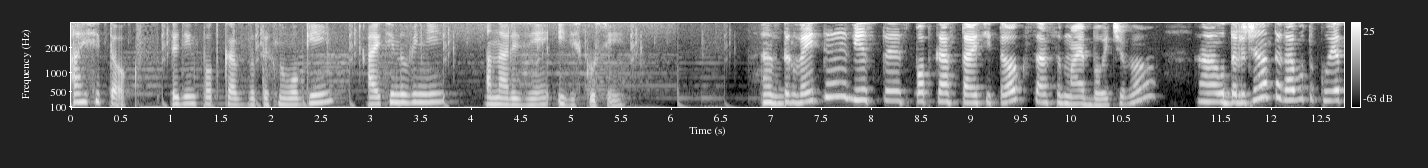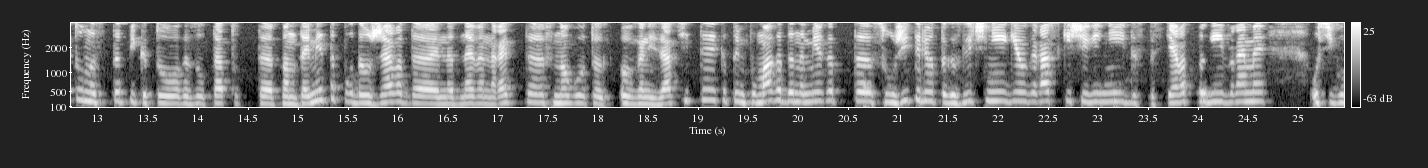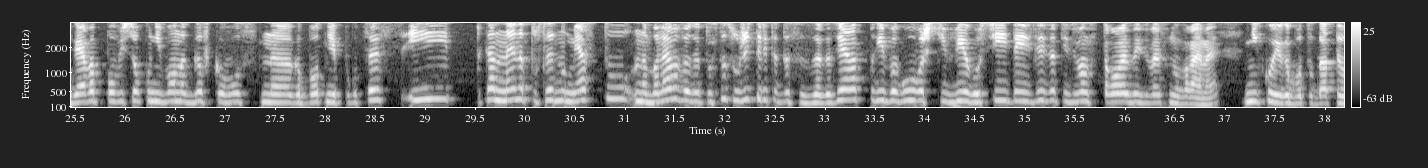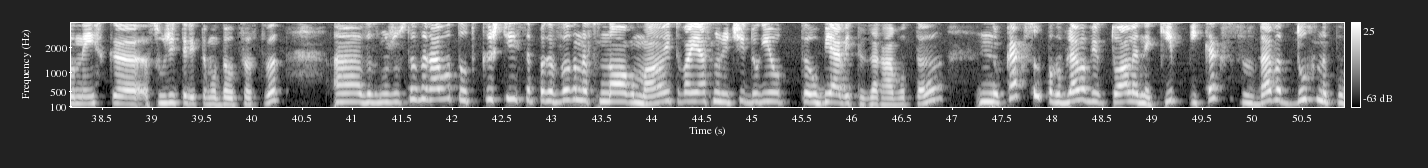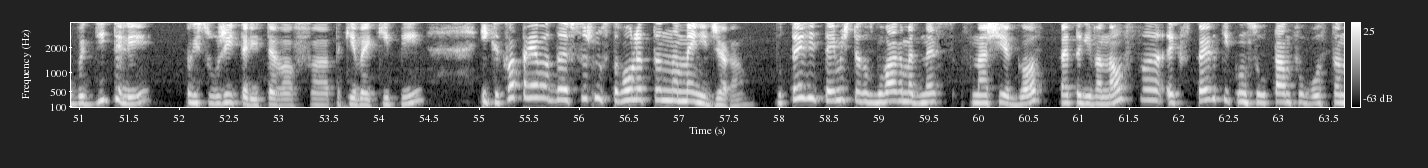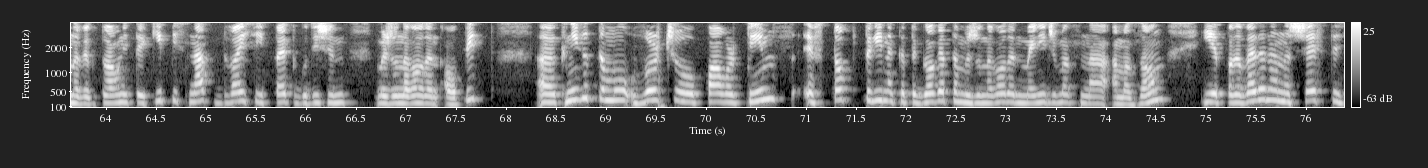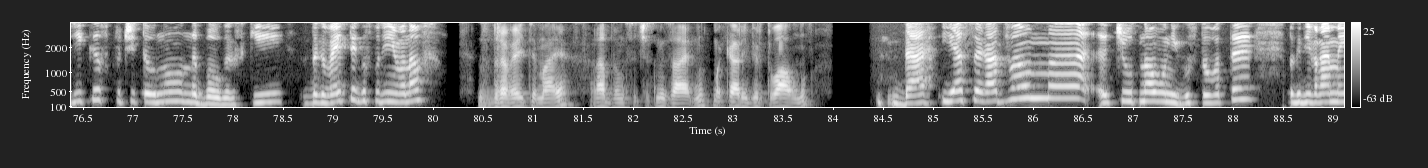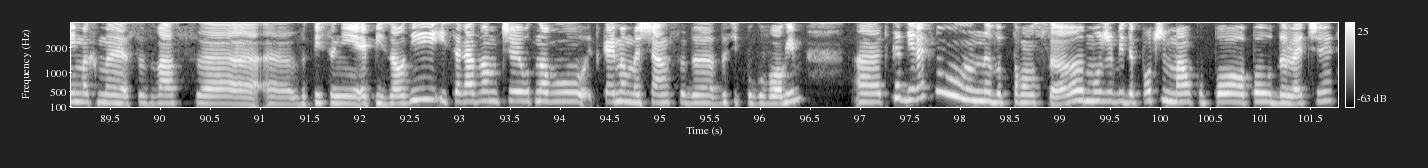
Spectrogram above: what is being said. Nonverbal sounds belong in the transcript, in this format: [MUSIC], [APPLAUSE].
IC Talks – един подкаст за технологии, IT новини, анализи и дискусии. Здравейте, вие сте с подкаст IC Talks, аз съм Майя Бойчева. Отдалечената работа, която настъпи като резултат от пандемията, продължава да е на дневен ред в много от организациите, като им помага да намират служители от различни географски ширини, да спестяват пари и време, осигурява по-високо ниво на гъвкавост на работния процес и така не на последно място намалява вероятността служителите да се заразяват при върлуващи вируси и да излизат извън строя за известно време. Никой работодател не иска служителите му да отсъстват. А, възможността за работа от къщи се превърна в норма и това ясно личи дори от обявите за работа. Но как се управлява виртуален екип и как се създава дух на победители при служителите в а, такива екипи? И каква трябва да е всъщност ролята на менеджера? По тези теми ще разговаряме днес с нашия гост Петър Иванов, експерт и консултант в областта на виртуалните екипи с над 25 годишен международен опит. Книгата му Virtual Power Teams е в топ 3 на категорията Международен менеджмент на Амазон и е преведена на 6 езика, включително на български. Здравейте, господин Иванов! Здравейте, Майя! Радвам се, че сме заедно, макар и виртуално. Да, и аз се радвам, че отново ни гостувате. Преди време имахме с вас записани епизоди и се радвам, че отново така имаме шанса да, да си поговорим. А, така, директно на въпроса, може би да почнем малко по, по-отдалече.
